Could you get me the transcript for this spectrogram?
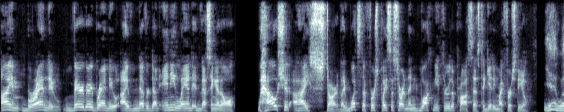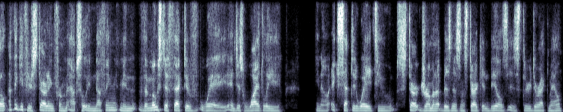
I am brand new, very, very brand new. I've never done any land investing at all. How should I start? Like, what's the first place to start? And then walk me through the process to getting my first deal. Yeah, well, I think if you're starting from absolutely nothing, I mean, the most effective way and just widely, you know, accepted way to start drumming up business and start getting deals is through direct mail.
